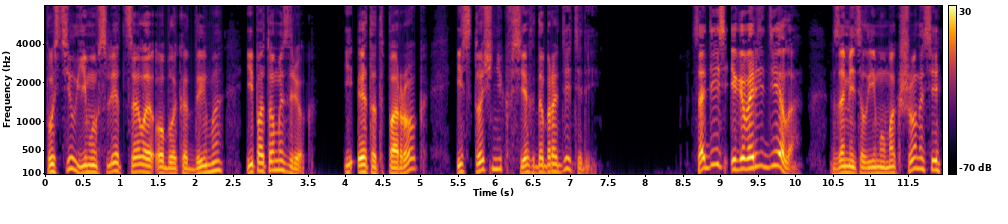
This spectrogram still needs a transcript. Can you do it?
пустил ему вслед целое облако дыма и потом изрек. И этот порог — источник всех добродетелей. «Садись и говори дело», — заметил ему Макшонаси,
